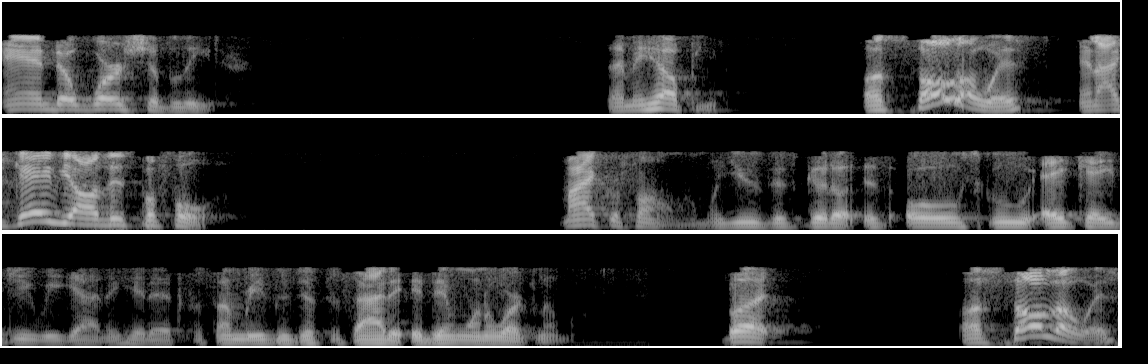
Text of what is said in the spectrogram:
and a worship leader. Let me help you. A soloist, and I gave y'all this before. Microphone. I'm gonna use this good, this old school AKG we got in here that for some reason just decided it didn't want to work no more. But a soloist,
